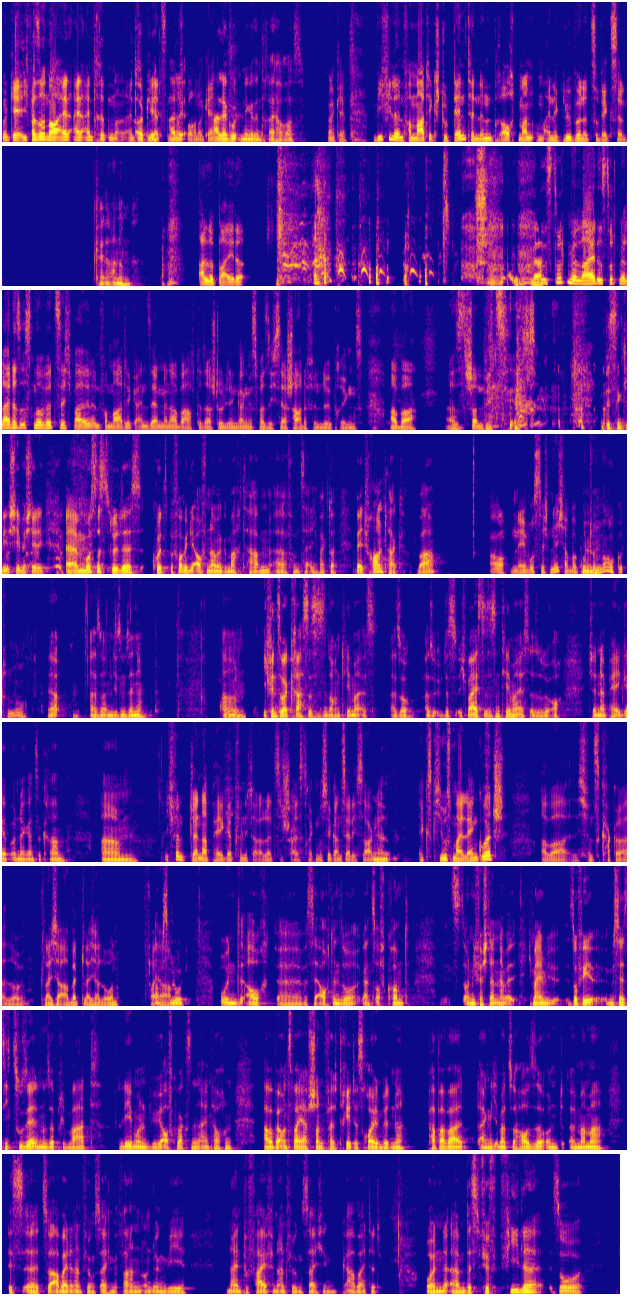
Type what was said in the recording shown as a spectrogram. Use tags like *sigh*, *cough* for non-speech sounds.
okay, ich versuche noch einen, einen, einen dritten, einen dritten okay, letzten alle, versprochen, okay? Alle guten Dinge sind drei heraus. Okay. Wie viele Informatikstudentinnen braucht man, um eine Glühbirne zu wechseln? Keine Ahnung. Alle beide. *laughs* oh Gott. Es tut mir leid, es tut mir leid, es ist nur witzig, weil Informatik ein sehr männerbehafteter Studiengang ist, was ich sehr schade finde übrigens. Aber es ist schon witzig. Ein bisschen Klischee bestätigt. Ähm, wusstest du, dass kurz bevor wir die Aufnahme gemacht haben, äh, vom zeitlichen Faktor, Weltfrauentag war? Oh, nee, wusste ich nicht, aber good mhm. to know, good to know. Ja, also in diesem Sinne. Cool. Ähm, ich finde es aber krass, dass es noch ein Thema ist. Also, also das, ich weiß, dass es ein Thema ist, also so auch Gender Pay Gap und der ganze Kram. Ähm, ich finde Gender Pay Gap finde ich der allerletzte Scheißdreck, muss ich ganz ehrlich sagen. Ja. Excuse my language, aber ich finde es kacke. Also gleiche Arbeit, gleicher Lohn. Feierabend. Absolut. Und auch, äh, was ja auch dann so ganz oft kommt, ist auch nie verstanden habe. Ich meine, so viel müssen wir jetzt nicht zu sehr in unser Privatleben und wie wir aufgewachsen sind eintauchen. Aber bei uns war ja schon verdrehtes Rollenbild, ne? Papa war eigentlich immer zu Hause und äh, Mama ist äh, zur Arbeit in Anführungszeichen gefahren und irgendwie 9 to 5 in Anführungszeichen gearbeitet. Und ähm, das für viele so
